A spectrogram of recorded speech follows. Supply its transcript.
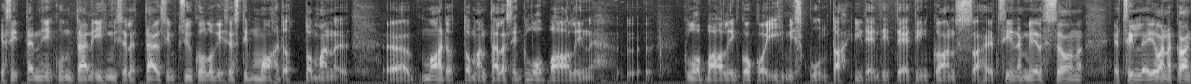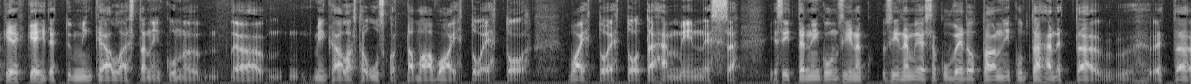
ja sitten niin kuin tämän ihmiselle täysin psykologisesti mahdottoman, mahdottoman tällaisen globaalin globaalin koko ihmiskunta-identiteetin kanssa. Et siinä mielessä se on, että sille ei ole ainakaan kehitetty minkäänlaista, niin kuin, äh, minkäänlaista uskottavaa vaihtoehtoa, vaihtoehtoa tähän mennessä. Ja sitten niin kuin siinä, siinä mielessä, kun vedotaan niin kuin tähän, että, että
